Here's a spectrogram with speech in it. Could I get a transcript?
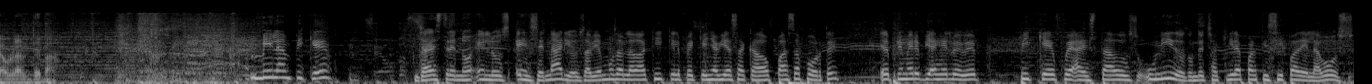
hablar el tema. Milan Piqué ya estrenó en los escenarios. Habíamos hablado aquí que el pequeño había sacado pasaporte. El primer viaje del bebé Piqué fue a Estados Unidos, donde Shakira participa de La Voz.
